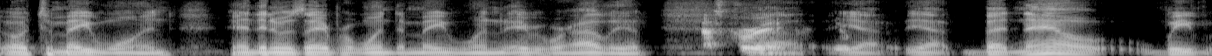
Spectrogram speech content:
or to May 1, and then it was April 1 to May 1 everywhere I live. That's correct. Uh. Yeah, yeah. But now we've,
